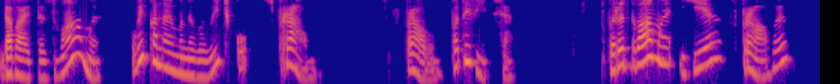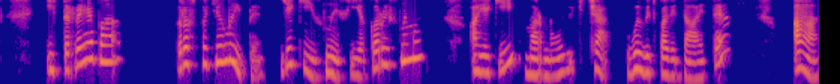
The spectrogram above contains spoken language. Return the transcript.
Давайте з вами виконаємо невеличку справу. Справу. Подивіться, перед вами є справи, і треба розподілити, які з них є корисними, а які марнують час. Ви відповідаєте, а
